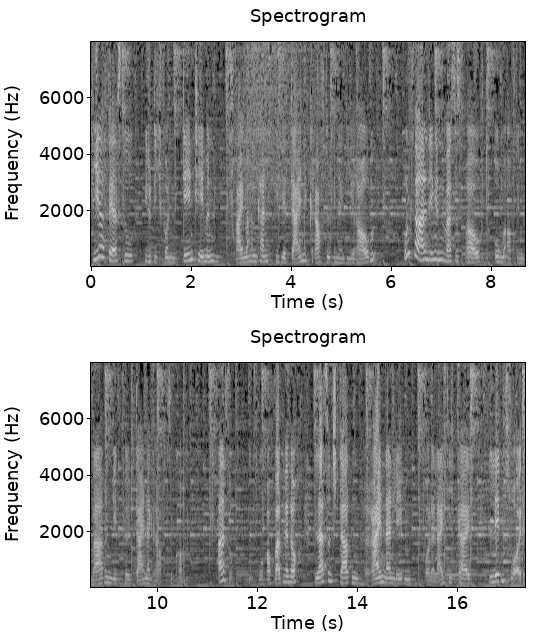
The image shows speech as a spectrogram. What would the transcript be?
Hier erfährst du, wie du dich von den Themen freimachen kannst, die dir deine Kraft und Energie rauben und vor allen Dingen, was es braucht, um auf den wahren Gipfel deiner Kraft zu kommen. Also, worauf warten wir noch? Lass uns starten, rein in dein Leben voller Leichtigkeit, Lebensfreude,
